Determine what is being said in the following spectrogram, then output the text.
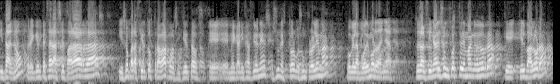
y tal, ¿no? Pero hay que empezar a separarlas y eso para ciertos trabajos y ciertas eh, mecanizaciones es un estorbo, es un problema porque la podemos dañar. Entonces al final es un coste de mano de obra que, que él valora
